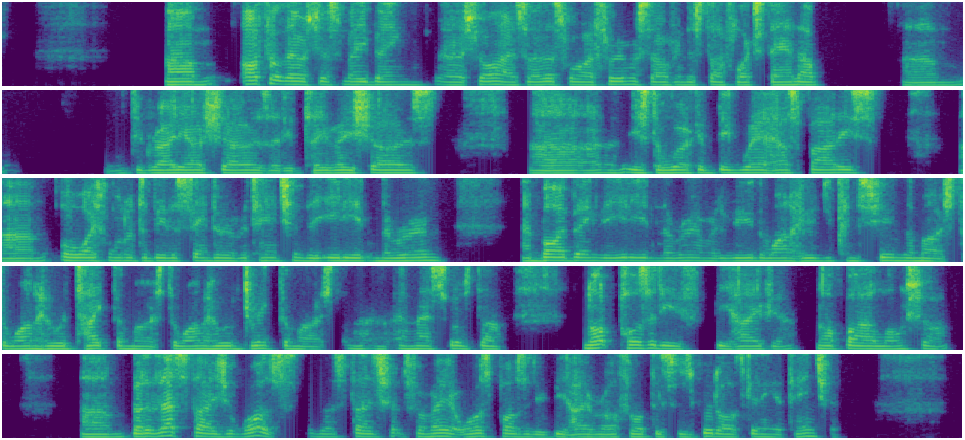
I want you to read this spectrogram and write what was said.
Um, I thought that was just me being uh, shy, and so that's why I threw myself into stuff like stand up. Um, did radio shows, I did TV shows. Uh, I used to work at big warehouse parties. Um, always wanted to be the centre of attention, the idiot in the room. And by being the idiot in the room, would be the one who would consume the most, the one who would take the most, the one who would drink the most, and, and that sort of stuff. Not positive behaviour, not by a long shot. Um, but at that stage, it was. At that stage, for me, it was positive behaviour. I thought this was good. I was getting attention.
